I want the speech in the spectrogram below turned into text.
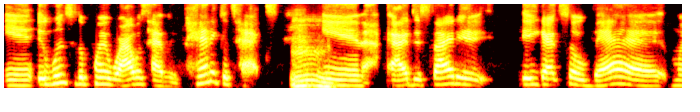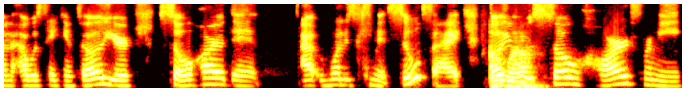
and it went to the point where I was having panic attacks. Mm. And I decided it got so bad when I was taking failure so hard that I wanted to commit suicide. Oh, wow. It was so hard for me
